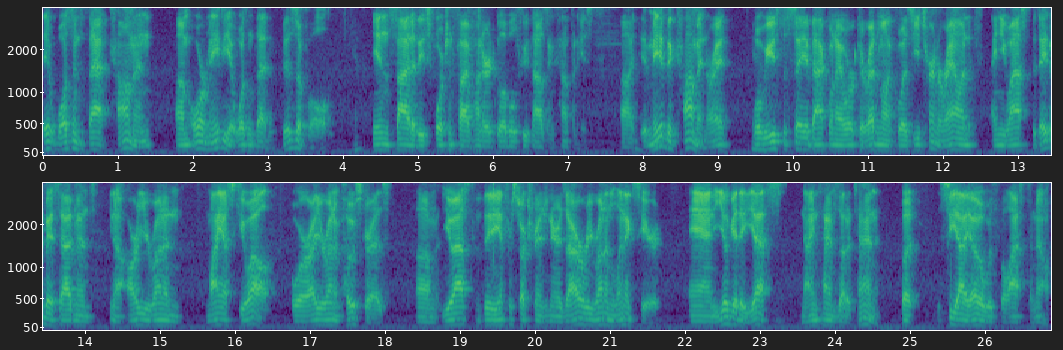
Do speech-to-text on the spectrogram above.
it wasn't that common, um, or maybe it wasn't that visible inside of these Fortune 500 Global 2000 companies. Uh, it may have been common, right? What we used to say back when I worked at RedMonk was you turn around and you ask the database admins, you know, are you running MySQL or are you running Postgres? Um, you ask the infrastructure engineers, are we running Linux here? And you'll get a yes nine times out of 10, but the CIO was the last to know.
